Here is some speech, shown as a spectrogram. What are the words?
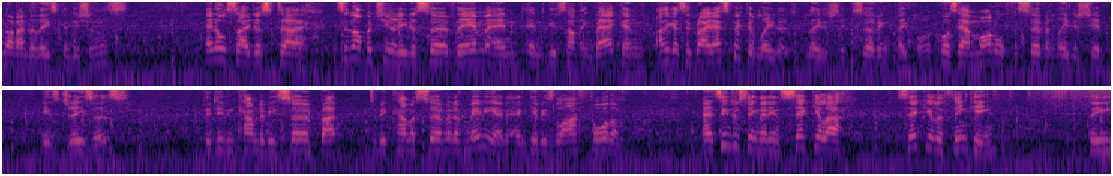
not under these conditions. And also, just uh, it's an opportunity to serve them and, and give something back. And I think it's a great aspect of leader, leadership, serving people. Of course, our model for servant leadership is Jesus, who didn't come to be served, but to become a servant of many and, and give his life for them. And it's interesting that in secular secular thinking, the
